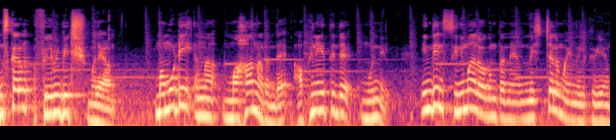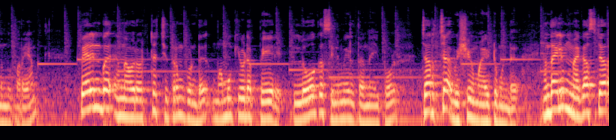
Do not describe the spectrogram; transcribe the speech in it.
നമസ്കാരം ഫിലിമി ബീച്ച് മലയാളം. മമ്മൂട്ടി എന്ന മഹാനടന്റെ അഭിനയത്തിന്റെ മുന്നിൽ ഇന്ത്യൻ സിനിമാ ലോകം തന്നെ നിശ്ചലമായി നിൽക്കുകയാണെന്ന് പറയാം. പേരൻപ് എന്ന ഒരൊറ്റ ചിത്രം കൊണ്ട് മമ്മൂക്കിയുടെ പേര് ലോക സിനിമയിൽ തന്നെ ഇപ്പോൾ ചർച്ച വിഷയമായിട്ടുമുണ്ട്. എന്തായാലും മെഗാസ്റ്റാർ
